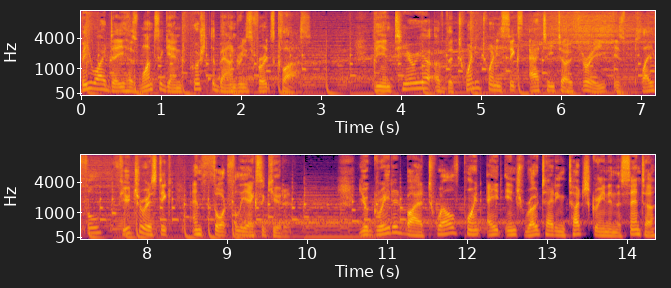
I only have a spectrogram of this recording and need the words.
BYD has once again pushed the boundaries for its class. The interior of the 2026 Atto 3 is playful, futuristic and thoughtfully executed. You're greeted by a 12.8-inch rotating touchscreen in the center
